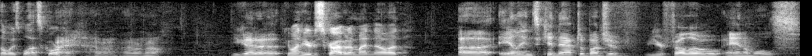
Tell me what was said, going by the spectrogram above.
It's always Blast Corps. I, I, don't, I don't know. You gotta. Come on here, describe it. I might know it. Uh, aliens kidnapped a bunch of your fellow animals,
